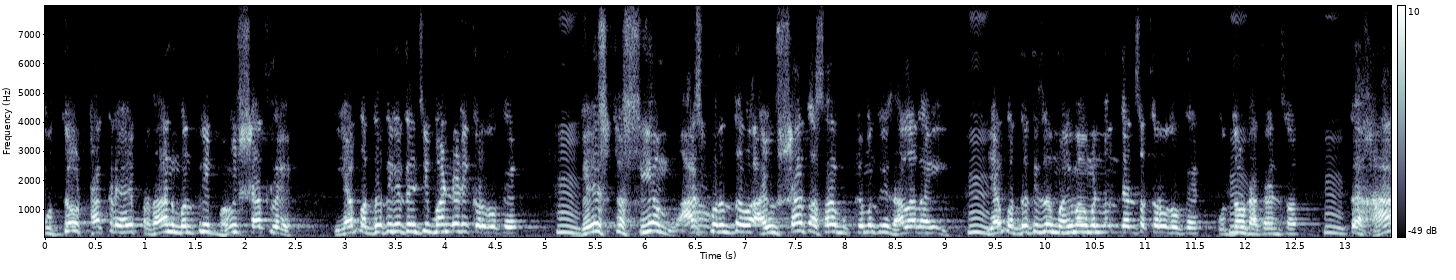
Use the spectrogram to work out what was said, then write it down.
उद्धव ठाकरे हे प्रधानमंत्री भविष्यातले या पद्धतीने त्यांची मांडणी करत होते. बेस्ट सीएम आजपर्यंत आयुष्यात असा मुख्यमंत्री झाला नाही. या पद्धतीचं महिमा मंडन त्यांचं करत होते उद्धव ठाकरेंचं. तर हा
